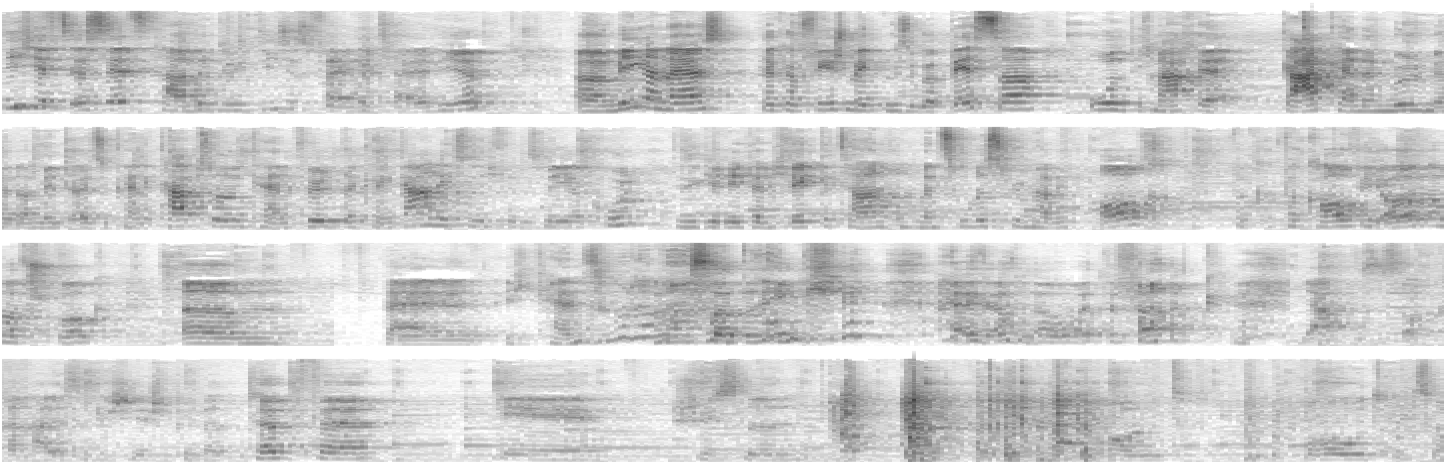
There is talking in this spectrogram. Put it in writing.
die ich jetzt ersetzt habe durch dieses feine Teil hier. Äh, mega nice, der Kaffee schmeckt mir sogar besser und ich mache gar keinen Müll mehr damit. Also keine Kapseln, kein Filter, kein gar nichts und ich finde es mega cool. Diese Geräte habe ich weggetan und mein Soda-Stream habe ich auch, verk verkaufe ich auch noch auf Spock. Ähm, weil ich kein Sodawasser trinke. I don't know what the fuck. Ja, das ist auch gerade alles im Geschirrspüler. Töpfe, eh, Schüsseln und Brot und so.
